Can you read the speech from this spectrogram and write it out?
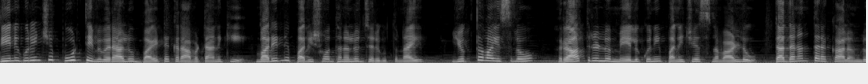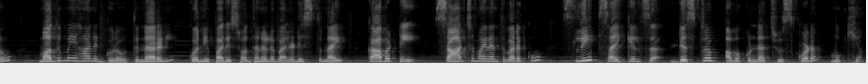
దీని గురించి పూర్తి వివరాలు బయటకు రావటానికి మరిన్ని పరిశోధనలు జరుగుతున్నాయి. యుక్త వయసులో రాత్రిళ్ళు మేలుకుని పనిచేసిన వాళ్ళు తదనంతర కాలంలో మధుమేహానికి గురవుతున్నారని కొన్ని పరిశోధనలు వెల్లడిస్తున్నాయి. కాబట్టి సాధ్యమైనంత వరకు స్లీప్ సైకిల్స్ డిస్టర్బ్ అవ్వకుండా చూసుకోవడం ముఖ్యం.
